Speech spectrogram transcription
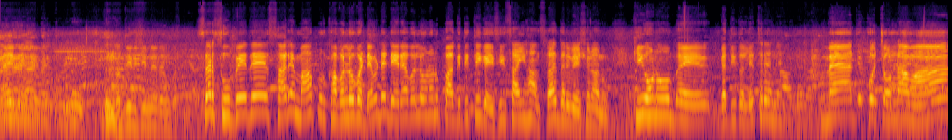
ਨਹੀਂ ਨਹੀਂ ਨਦੀ ਨਚੀਨੇ ਰਹੂੰਗਾ। ਸਰ ਸੂਬੇ ਦੇ ਸਾਰੇ ਮਹਾਂਪੁਰਖਾਂ ਵੱਲੋਂ ਵੱਡੇ ਵੱਡੇ ਡੇਰਿਆਂ ਵੱਲੋਂ ਉਹਨਾਂ ਨੂੰ ਪੱਗ ਦਿੱਤੀ ਗਈ ਸੀ ਸਾਈ ਹੰਸਰਾਜ ਦਰਵੇਸ਼ ਉਹਨਾਂ ਨੂੰ। ਕੀ ਹੁਣ ਉਹ ਅਹ, ਗੱਦੀ ਤੋਂ ਲਿਥ ਰਹੇ ਨੇ? ਮੈਂ ਦੇਖੋ ਚਾਹੁੰਦਾ ਵਾਂ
